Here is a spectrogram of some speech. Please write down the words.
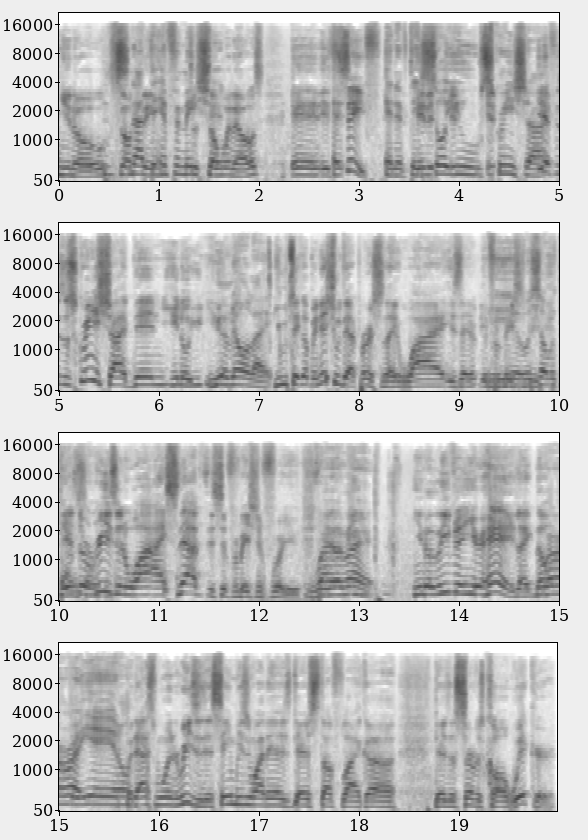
you know, Snap the information. to someone else, and it's And- safe. and if they saw you screenshot- yeah, if it's a screenshot, then you know you, You have- know, like- you take up an issue with that person. Like, why is that information? what's up with that? There's a reason why I snapped this information for you. You Right, know what I mean? right. You know, leave it in your head. Like, no, Right, right, right. Yeah, yeah, don't- But that's one of the reasons. The same reason why there's there's stuff like uh, there's a service called Wickr.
